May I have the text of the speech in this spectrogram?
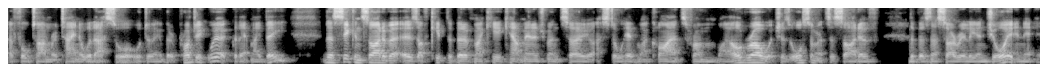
a full time retainer with us or, or doing a bit of project work, but that may be. The second side of it is I've kept a bit of my key account management. So I still have my clients from my old role, which is awesome. It's a side of the business I really enjoy and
